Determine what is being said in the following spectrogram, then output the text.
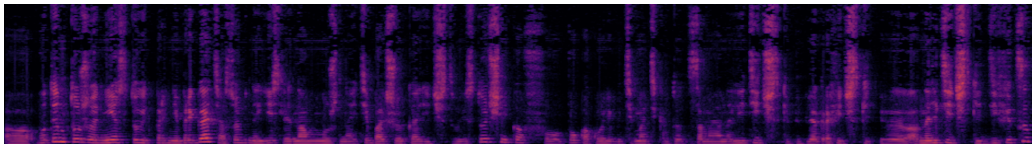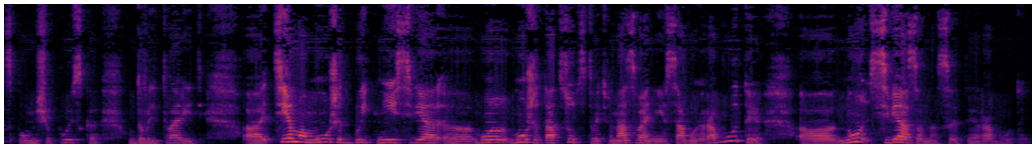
А, вот им тоже не стоит пренебрегать, особенно если нам нужно найти большое количество источников э, по какой-либо тематике. Вот этот самый аналитический, библиографический, э, аналитический дефицит с помощью поиска удовлетворить. Тема может быть не свя... может отсутствовать в названии самой работы, но связана с этой работой.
